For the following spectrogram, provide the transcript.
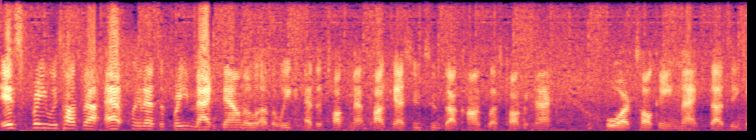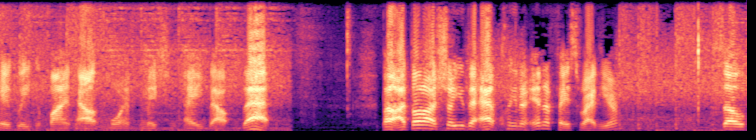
is free. We talked about App Cleaner as a free Mac download of the week at the Talking Mac podcast, youtube.com slash Talking Mac, or talkingmac.tk, where you can find out more information about that. But I thought I'd show you the App Cleaner interface right here. So,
